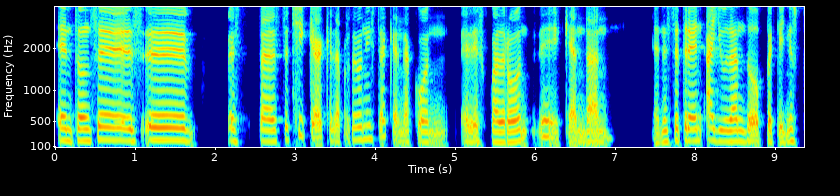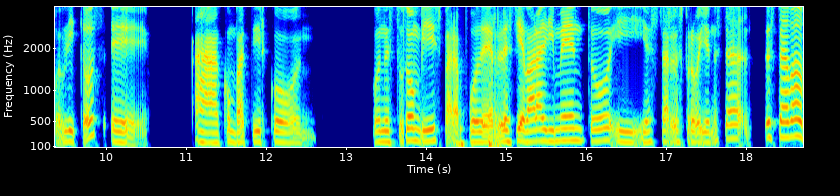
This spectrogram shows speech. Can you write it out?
Entonces, eh, está esta chica, que es la protagonista, que anda con el escuadrón eh, que andan en este tren ayudando pequeños pueblitos eh, a combatir con, con estos zombies para poderles llevar alimento y, estarles proveyendo. Está, estaba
